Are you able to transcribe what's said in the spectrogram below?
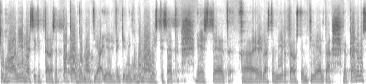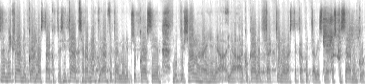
tuhoaa viimeiseksi tällaiset patautumat ja, ja jotenkin niin kuin humanistiset esteet ää, erilaisten virtausten tieltä. Ja käytännössä se Mikrolandin kohdalla tarkoittaa sitä, että se romahti amfetamiinipsykoosiin, muutti Shanghaihin ja, ja alkoi kannattaa kiinalaista kapitalismia, koska se on niin kuin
